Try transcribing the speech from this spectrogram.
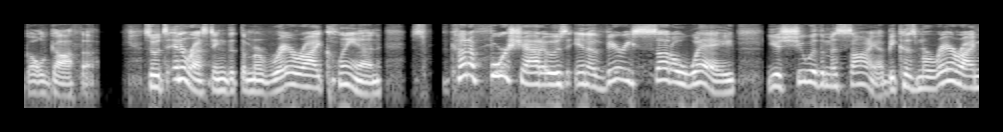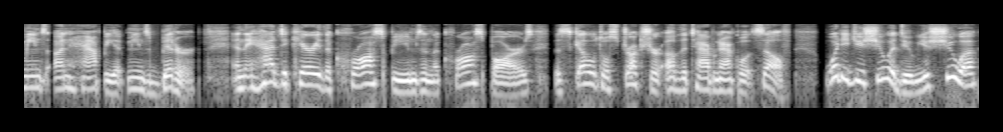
Golgotha. So it's interesting that the Merari clan kind of foreshadows in a very subtle way Yeshua the Messiah because Merari means unhappy, it means bitter. And they had to carry the crossbeams and the crossbars, the skeletal structure of the tabernacle itself. What did Yeshua do? Yeshua,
